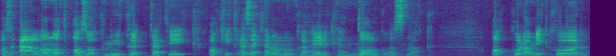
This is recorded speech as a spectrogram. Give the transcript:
az államot azok működtetik, akik ezeken a munkahelyeken dolgoznak. Akkor, amikor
